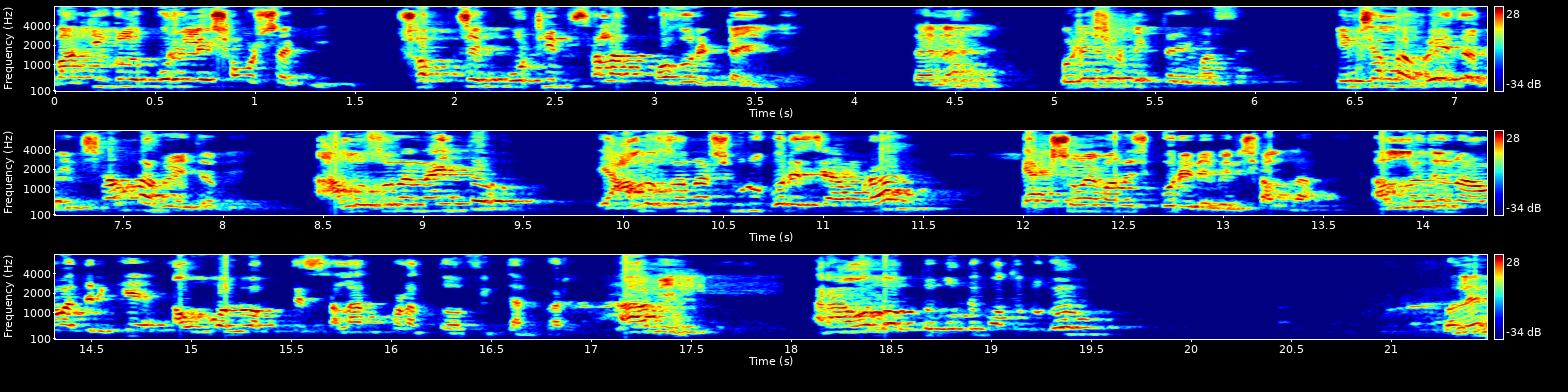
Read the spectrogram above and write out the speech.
বাকিগুলো করলে সমস্যা কি? সবচেয়ে কঠিন সালাদ ফজরের টাইমে তাই না? ওটাই সঠিক টাইম আছে। ইনশাল্লাহ হয়ে যাবে ইনশাল্লাহ হয়ে যাবে। আলোচনা নাই তো? এই আলোচনা শুরু করেছে আমরা এক সময় মানুষ করে নেবে ইনশাল্লাহ আল্লাহ যেন আমাদেরকে আউ্বাল ওয়াক্তে সালাদ পড়ার তৌফিক দান করেন। আমিন। আর আওয়াল ওয়াক্ত বলতে কতটুকু? বলেন।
